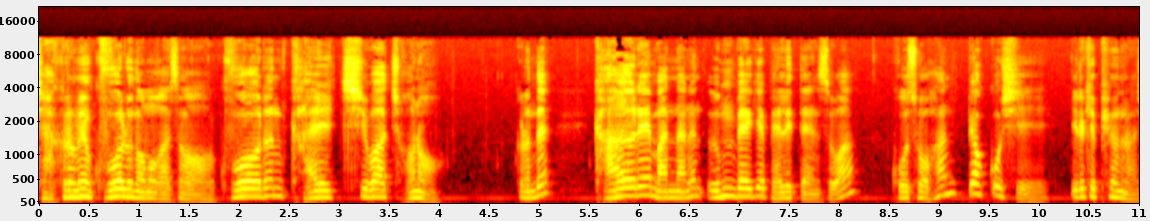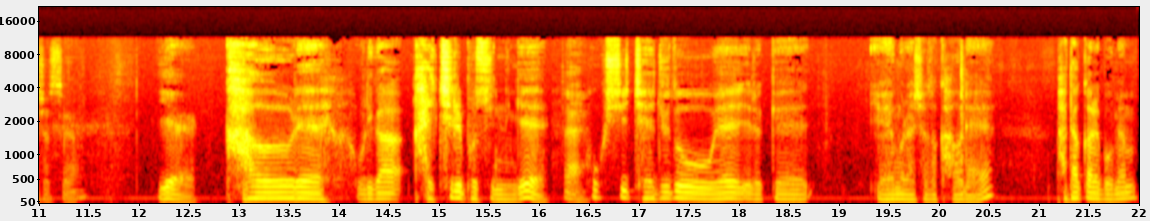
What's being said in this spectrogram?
자 그러면 9월로 넘어가서 9월은 갈치와 전어 그런데 가을에 만나는 은백의 벨리 댄스와 고소한 뼈꼬시 이렇게 표현을 하셨어요. 예, 가을에 우리가 갈치를 볼 수 있는 게 네. 혹시 제주도에 이렇게 여행을 하셔서 가을에 바닷가를 보면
